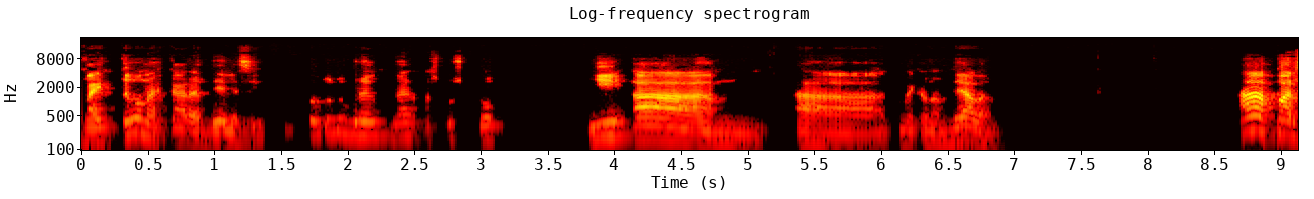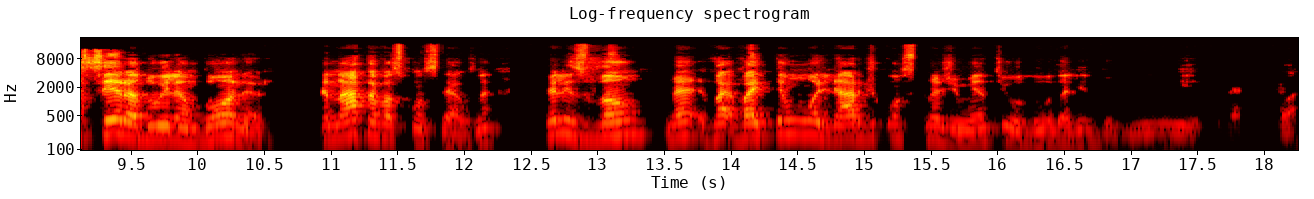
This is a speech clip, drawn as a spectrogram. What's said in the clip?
Vai tão na cara dele assim, ficou tudo branco, né? Assustou. E a, a como é que é o nome dela? A parceira do William Bonner, Renata Vasconcelos, né? eles vão, né, vai, vai ter um olhar de constrangimento e o Lula ali bonito, né, aquela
